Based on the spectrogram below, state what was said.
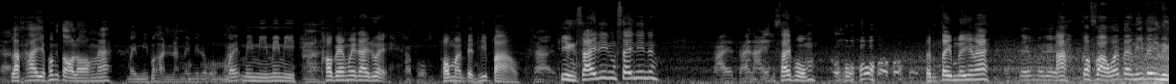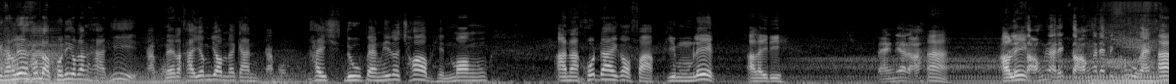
ครับ ราคาอย่าเพิ่งต่อรองนะ ไม่มีผ่อนนะไม่มีระบบผ่อน ไม่ไม่มีไม่มีอ่า เข้าแบงค์ไม่ได้ด้วย ครับผม เพราะมันเป็นที่เปล่า ใช่ที่หนึ่งไซส์นิดนึงไซส์นิดนึง สายสายไหนไซส์ผมโอ้โหเต็มเต็มๆเลยใช่ไหมเต็มไปเลย อะก็ฝากไว้แปลงนี้เป็นอีกหนึ่งทางเลือกสำหรับคนที่กำลังหาที่ครับผม ในราคาย่อมๆแล้วกัน ครับผมใครดูแปลงนี้แล้วชอบเห็นมองอนาคตได้ก็ฝากพิมพ์เลขอะไรดี แปลงเนี้ยเหรออ่าเอาเลขสองเนี่ยเลขสองก็ได้เป็นคู่กันอ่า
